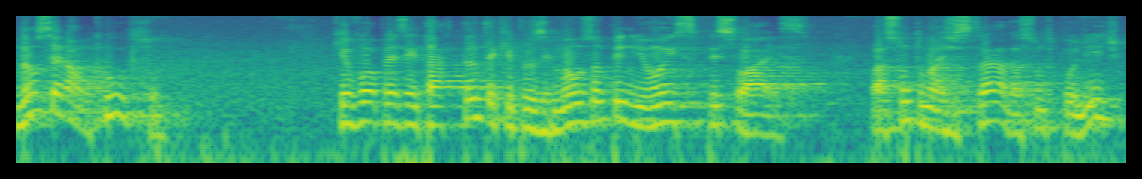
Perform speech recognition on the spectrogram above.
não será um curso que eu vou apresentar tanto aqui para os irmãos opiniões pessoais. O assunto magistrado, o assunto político,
